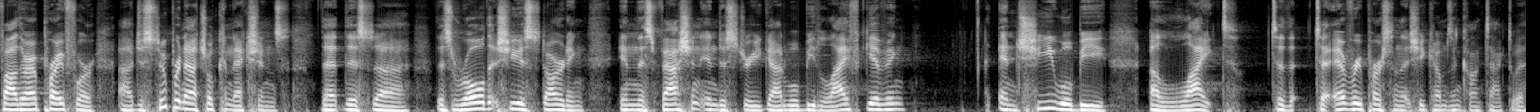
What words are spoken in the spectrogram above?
Father, I pray for uh, just supernatural connections that this, uh, this role that she is starting in this fashion industry, God, will be life giving and she will be a light to, the, to every person that she comes in contact with.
